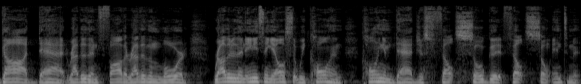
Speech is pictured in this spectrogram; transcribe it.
God dad rather than father, rather than Lord, rather than anything else that we call him. Calling him dad just felt so good. It felt so intimate.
